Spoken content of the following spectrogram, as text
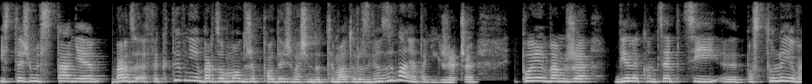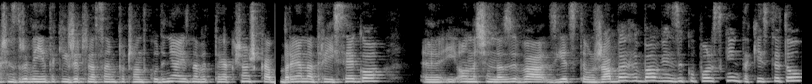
jesteśmy w stanie bardzo efektywnie i bardzo mądrze podejść właśnie do tematu rozwiązywania takich rzeczy. I powiem Wam, że wiele koncepcji y, postuluje właśnie zrobienie takich rzeczy na samym początku dnia. Jest nawet taka książka Briana Tracy'ego, i ona się nazywa Zjedz tę żabę chyba w języku polskim, taki jest tytuł.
